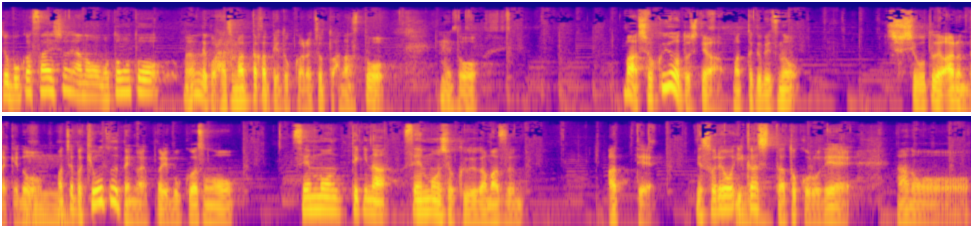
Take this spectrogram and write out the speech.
じゃ僕は最初にあの、もともと、なんでこれ始まったかっていうところからちょっと話すと、うん、えっと、まあ職業としては全く別の仕事ではあるんだけど、うん、まあ、やっぱ共通点がやっぱり僕はその、専門的な専門職がまずあって、で、それを活かしたところで、うん、あの、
